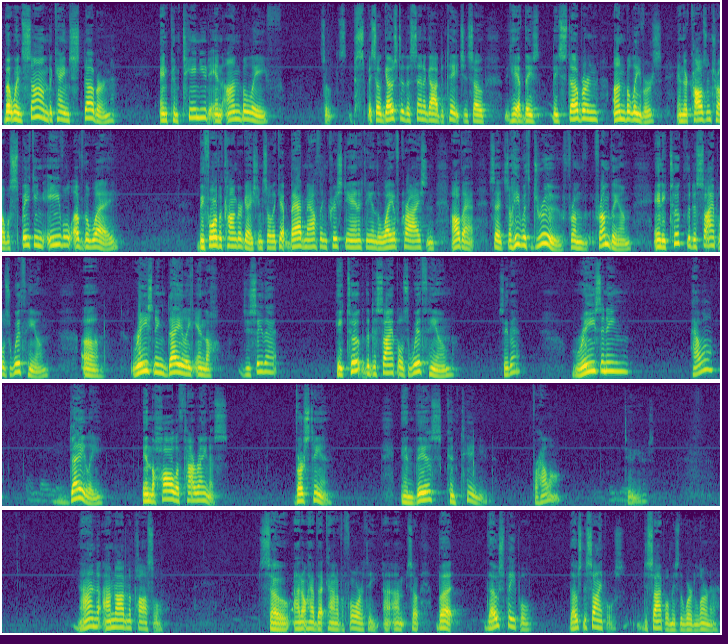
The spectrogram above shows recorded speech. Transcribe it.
But when some became stubborn and continued in unbelief, so, so goes to the synagogue to teach, and so you have these, these stubborn unbelievers, and they're causing trouble, speaking evil of the way before the congregation. So they kept bad mouthing Christianity and the way of Christ and all that. Said so he withdrew from from them, and he took the disciples with him, uh, reasoning daily in the. Did you see that? He took the disciples with him. See that? Reasoning, how long? Daily in the hall of Tyrannus. Verse 10. And this continued for how long? Two years. Now, I'm not an apostle. So I don't have that kind of authority. I, am so, but those people, those disciples, disciple is the word learner.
